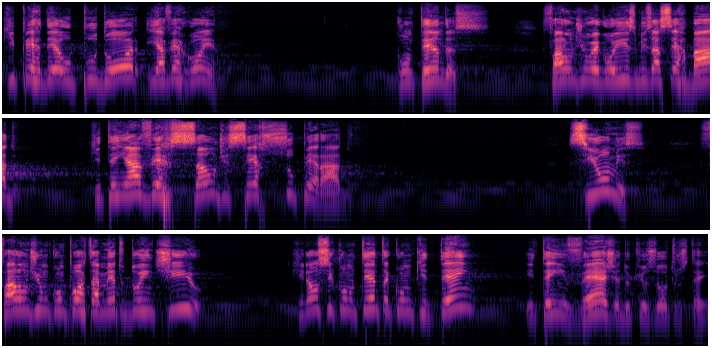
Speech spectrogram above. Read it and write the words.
que perdeu o pudor e a vergonha. Contendas falam de um egoísmo exacerbado, que tem aversão de ser superado. Ciúmes falam de um comportamento doentio, que não se contenta com o que tem e tem inveja do que os outros têm.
